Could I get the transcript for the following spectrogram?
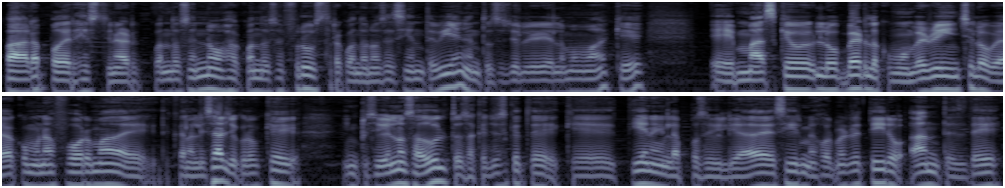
para poder gestionar cuando se enoja, cuando se frustra, cuando no se siente bien. Entonces yo le diría a la mamá que eh, más que lo- verlo como un berrinche, lo vea como una forma de, canalizar. Yo creo que inclusive en los adultos, aquellos que, tienen la posibilidad de decir, mejor me retiro antes de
